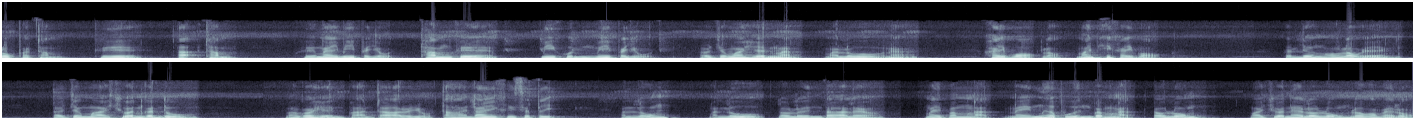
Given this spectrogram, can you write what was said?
รพพระธรรม คืออะธรรม คือไม่มีประโยชน์ ธรรมคือมีคุณมีประโยชน์ เราจะมาเห็นมันมารู้นะ ใครบอกเรา ไม่มีใครบอก เป็นเรื่องของเราเอง เราจะมาชวนกันดู มันก็เห็นผ่านตาเราอยู่ ตาในคือสติ มันหลง มันรู้ เราเลินตาแล้ว ไม่ประมาทในเมื่อผู้อื่นประมาทเราหลง มาชวนให้เราหลง เราก็ไม่หลง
